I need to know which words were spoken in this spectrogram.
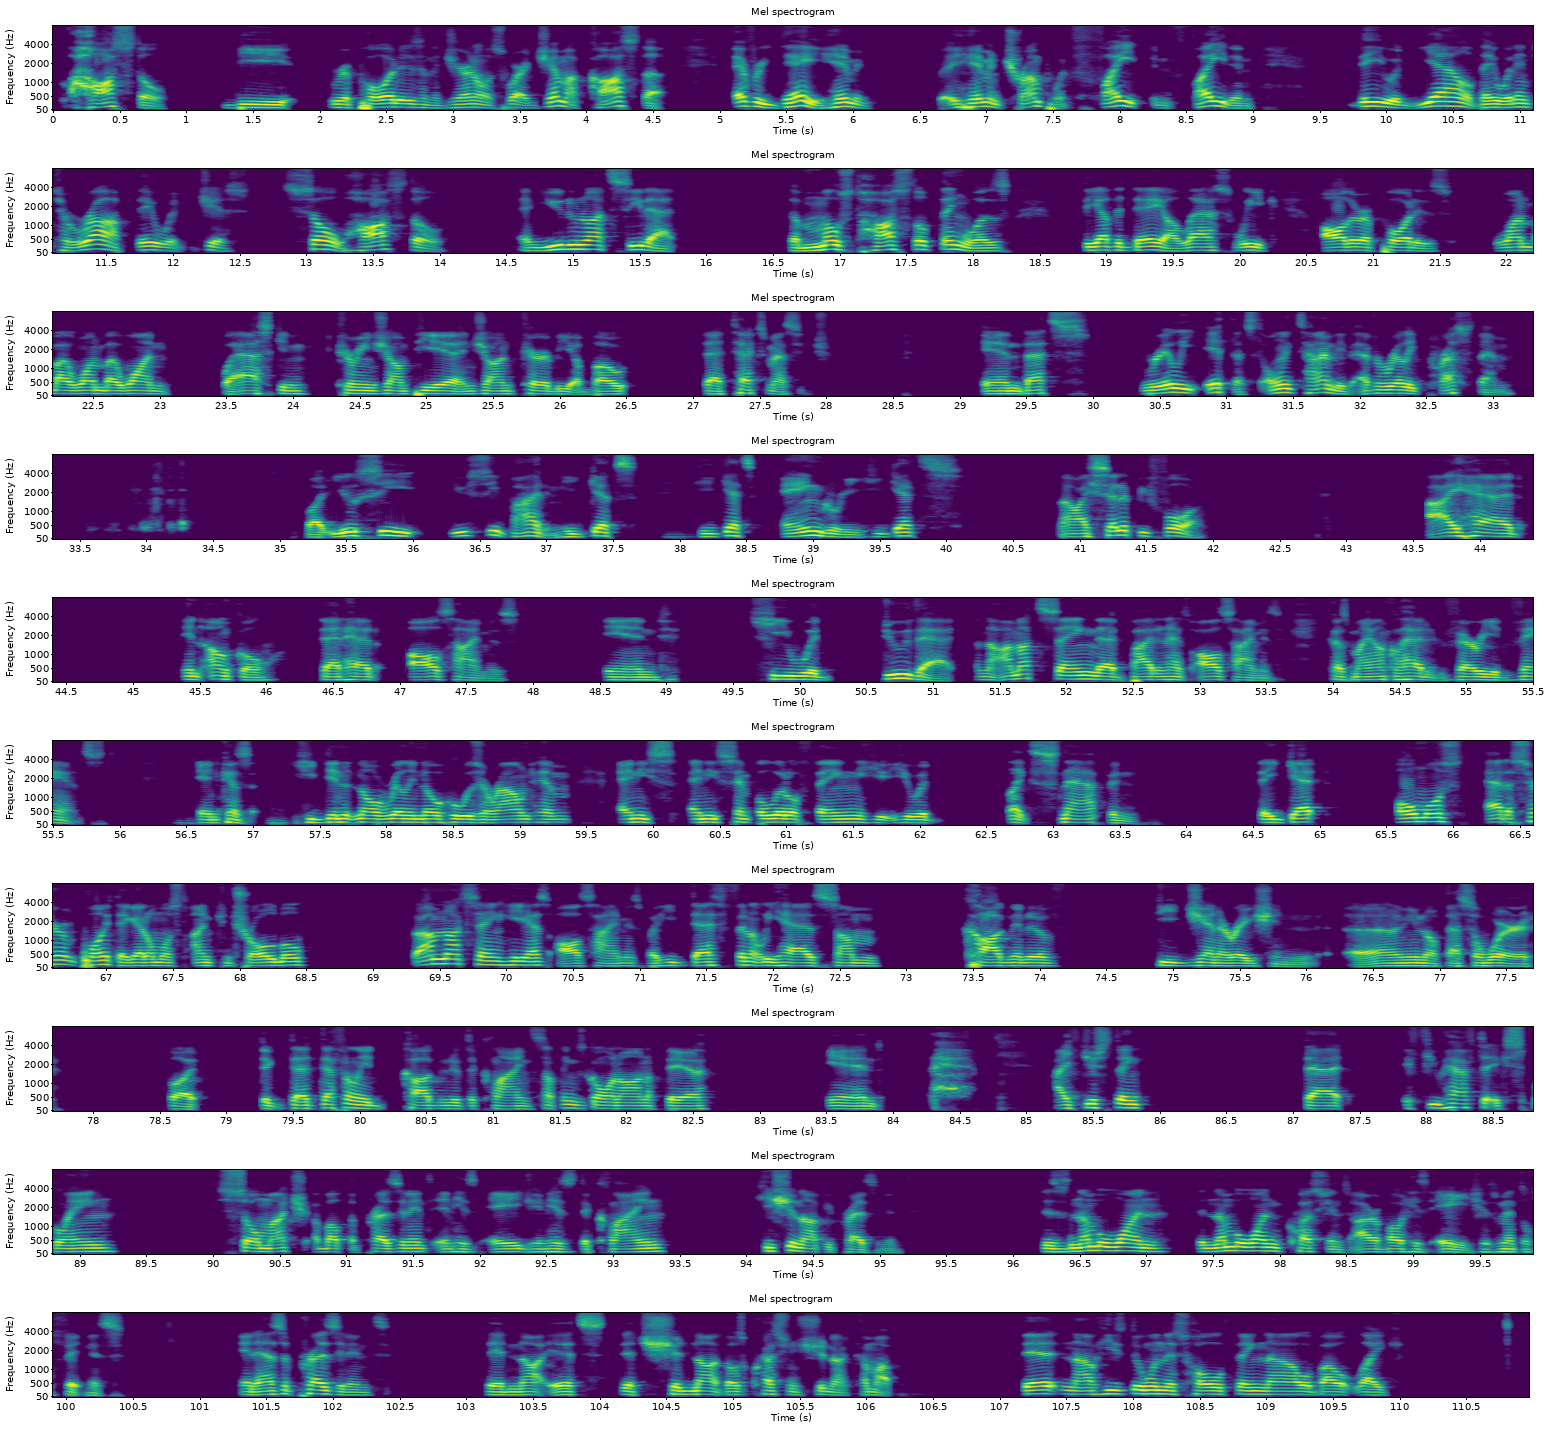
hostile the reporters and the journalists were. Jim Acosta, every day, him and him and Trump would fight and fight, and they would yell, they would interrupt, they would just so hostile. And you do not see that. The most hostile thing was the other day or last week, all the reporters one by one by one, were asking Karine Jean Pierre and John Kirby about that text message. And that's really it. That's the only time they've ever really pressed them. But you see, you see Biden, he gets he gets angry. He gets now I said it before. I had an uncle that had Alzheimer's and he would do that. Now, I'm not saying that Biden has Alzheimer's because my uncle had it very advanced, and because he didn't know really know who was around him. Any any simple little thing, he he would like snap, and they get almost at a certain point they get almost uncontrollable. But I'm not saying he has Alzheimer's, but he definitely has some cognitive degeneration. Uh, I don't even know if that's a word, but de- de- definitely cognitive decline. Something's going on up there, and I just think that if you have to explain so much about the president and his age and his decline, he should not be president. This number one. The number one questions are about his age, his mental fitness, and as a president, they're not. It's that should not. Those questions should not come up that now he's doing this whole thing now about like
